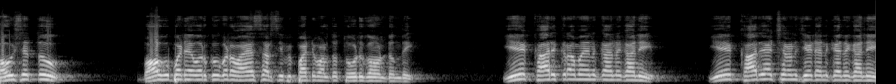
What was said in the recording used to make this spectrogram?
భవిష్యత్తు బాగుపడే వరకు కూడా వైఎస్ఆర్సీపీ పార్టీ వాళ్ళతో తోడుగా ఉంటుంది. ఏ కార్యక్రమానికైనా కానీ ఏ కార్యాచరణ చేయడానికైనా కానీ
